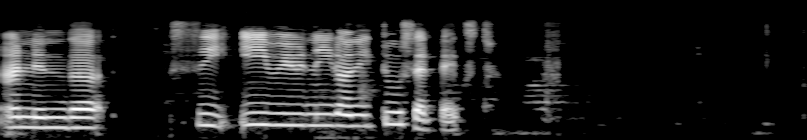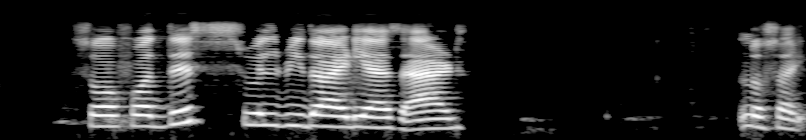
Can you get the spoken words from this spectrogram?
And in the CE we need only two set text. So for this will be the idea as add no sorry.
